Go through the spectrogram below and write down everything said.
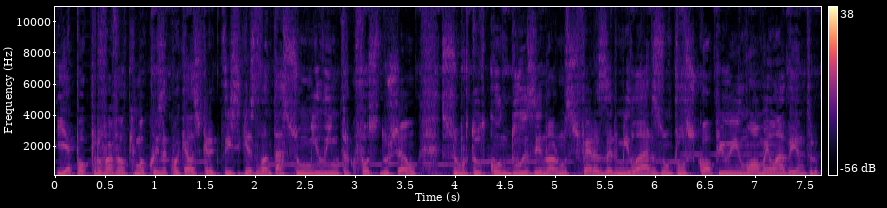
e é pouco provável que uma coisa com aquelas características levantasse um milímetro que fosse do chão, sobretudo com duas enormes esferas armilares, um telescópio e um homem lá dentro.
